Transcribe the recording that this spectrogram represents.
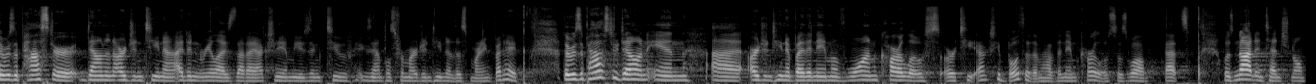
There was a pastor down in Argentina. I didn't realize that I actually am using two examples from Argentina this morning, but hey, there was a pastor down in uh, Argentina by the name of Juan Carlos Ortiz. Actually, both of them have the name Carlos as well. That was not intentional.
